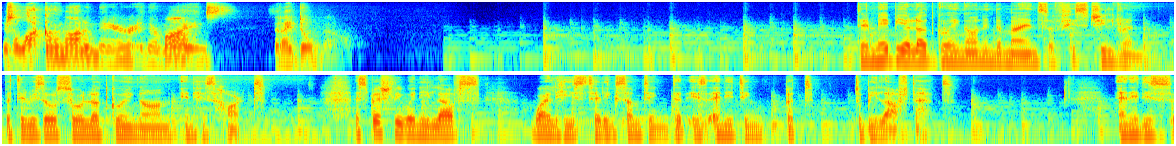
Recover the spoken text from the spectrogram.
there's a lot going on in there, in their minds, that I don't know. there may be a lot going on in the minds of his children, but there is also a lot going on in his heart, especially when he laughs while he's telling something that is anything but to be laughed at. And it is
